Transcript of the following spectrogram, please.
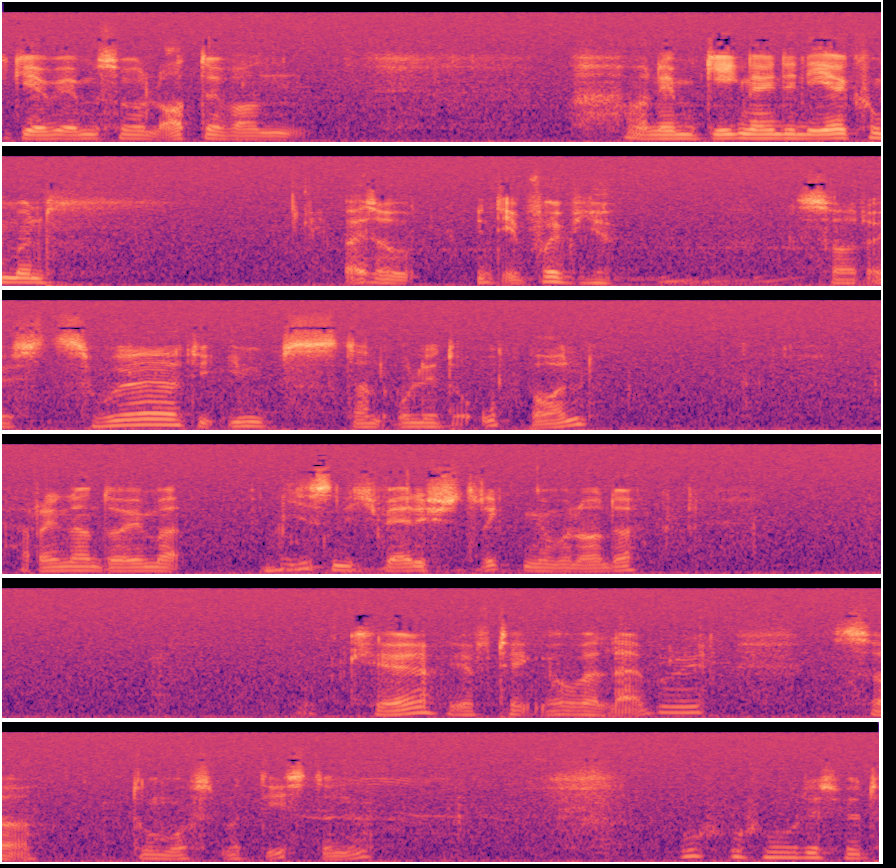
Die geben eben so laute, wenn, wenn eben Gegner in die Nähe kommen. Also, in dem Fall wir. So, da ist zu, die Imps dann alle da abbauen. Rennen da immer irrsinnig weite Strecken umeinander. Okay, we have taken over library. So, du machst mal das dann, ne? Uhuhu, das wird...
